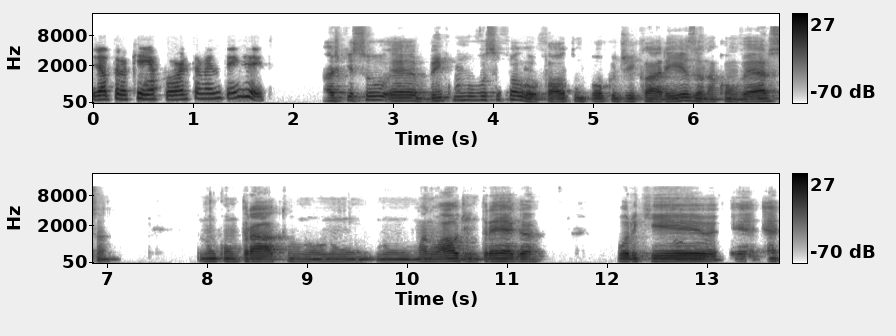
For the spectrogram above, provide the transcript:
Já troquei a porta, mas não tem jeito. Acho que isso é bem como você falou, falta um pouco de clareza na conversa, num contrato, num, num manual de entrega, porque Uhum, é, é,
